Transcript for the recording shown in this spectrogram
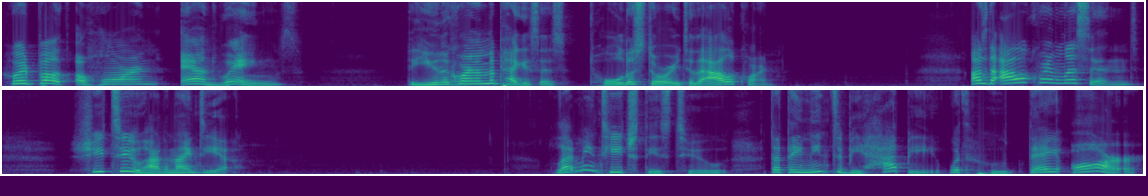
who had both a horn and wings, the unicorn and the Pegasus told a story to the alicorn. As the alicorn listened, she too had an idea. Let me teach these two that they need to be happy with who they are,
